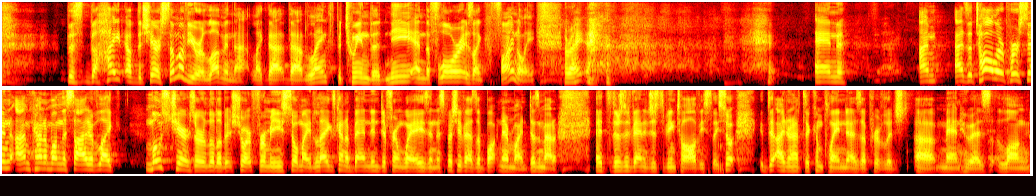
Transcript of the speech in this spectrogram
the height of the chairs, some of you are loving that. Like that, that length between the knee and the floor is like, finally, right? and I'm, as a taller person, I'm kind of on the side of like, most chairs are a little bit short for me, so my legs kind of bend in different ways, and especially if it has a bar, never mind, doesn't matter. It's, there's advantages to being tall, obviously. So I don't have to complain as a privileged uh, man who has a long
